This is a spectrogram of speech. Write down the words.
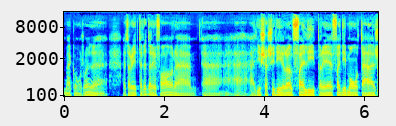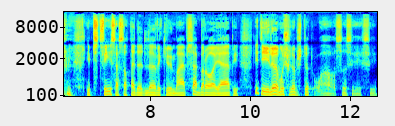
ma conjointe, elle, travaillait très, très fort à, aller chercher des robes, faire les prêts, faire des montages. les petites filles, ça sortait de là avec le mère, puis ça broyait. Puis tu es là, moi, je suis là, puis je suis tout, wow, ça, c'est.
